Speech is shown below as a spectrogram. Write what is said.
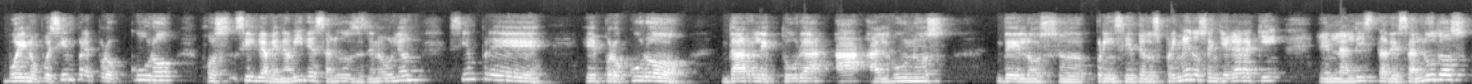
Bueno, pues siempre procuro, Silvia Benavides, saludos desde Nuevo León, siempre eh, procuro dar lectura a algunos de los, uh, de los primeros en llegar aquí en la lista de saludos.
